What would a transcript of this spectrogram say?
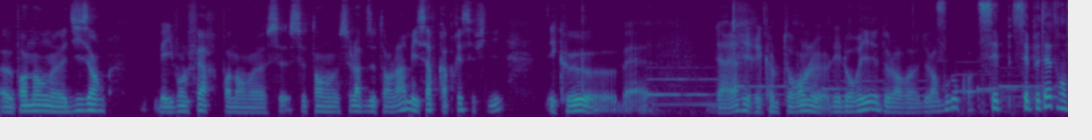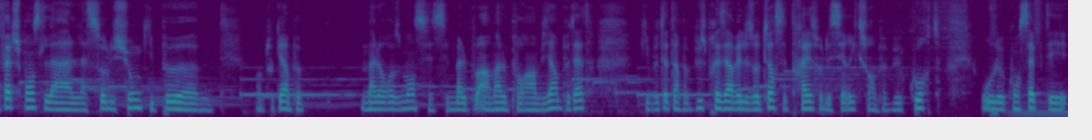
euh, pendant euh, 10 ans, ben, ils vont le faire pendant euh, ce, ce temps, ce laps de temps-là, mais ils savent qu'après, c'est fini. Et que euh, ben, derrière, ils récolteront le- les lauriers de leur, de leur boulot. C'est peut-être en fait, je pense, la, la solution qui peut, euh, en tout cas un peu, malheureusement, c'est mal un mal pour un bien peut-être, qui peut être un peu plus préserver les auteurs, c'est de travailler sur des séries qui sont un peu plus courtes, où le concept est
